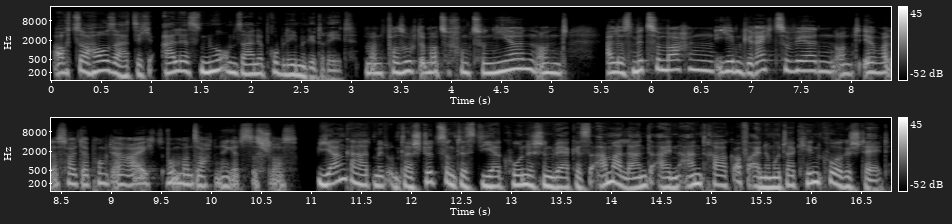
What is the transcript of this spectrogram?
Auch zu Hause hat sich alles nur um seine Probleme gedreht. Man versucht immer zu funktionieren und alles mitzumachen, jedem gerecht zu werden und irgendwann ist halt der Punkt erreicht, wo man sagt, nee, jetzt ist Schluss. Bianca hat mit Unterstützung des Diakonischen Werkes Ammerland einen Antrag auf eine Mutter-Kind-Kur gestellt.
